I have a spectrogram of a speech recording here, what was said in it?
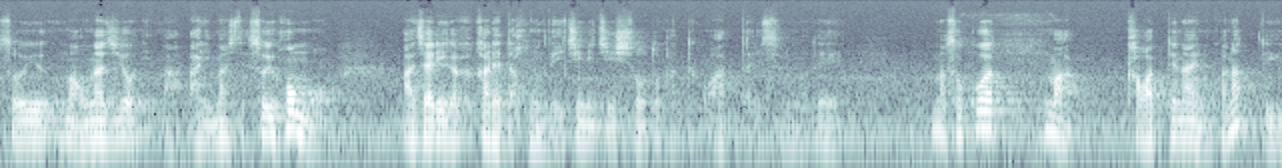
そういう、まあ、同じように、まあ、ありましてそういう本もアジャリが書かれた本で一日一生とかってこうあったりするので。まあ、そこはまあ変わってないのかなっていう、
